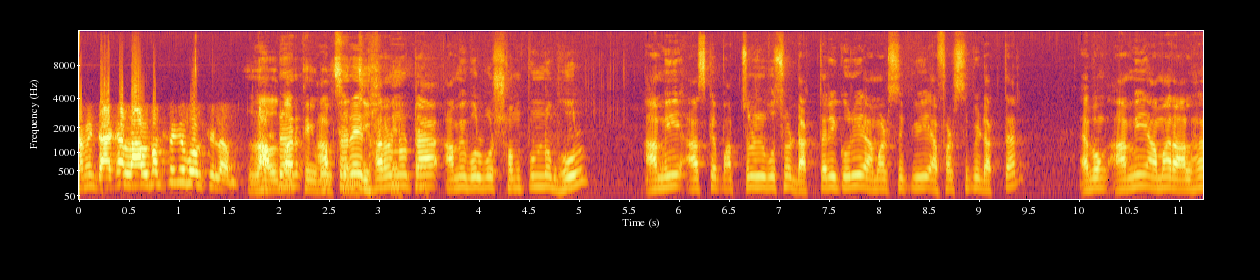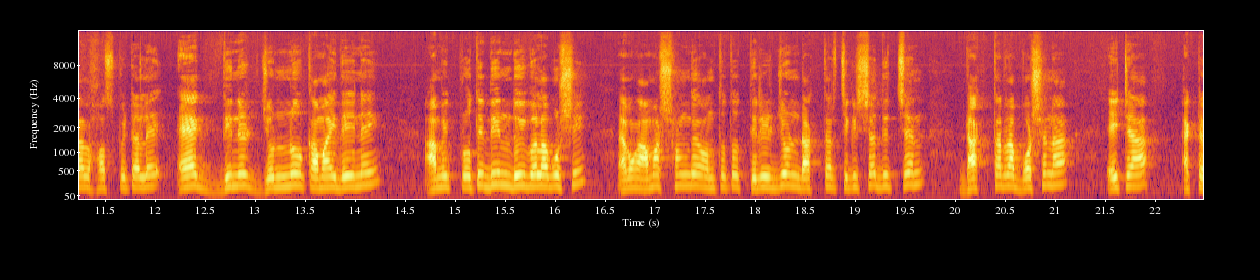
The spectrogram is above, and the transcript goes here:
আমি ঢাকা লালবাগ থেকে বলছিলাম। লালবাগ থেকে আপনার এই ধারণাটা আমি বলব সম্পূর্ণ ভুল। আমি আজকে পাঁচচল্লিশ বছর ডাক্তারি করি আমার সিপি এফআরসিপি ডাক্তার এবং আমি আমার আলহাল হসপিটালে এক দিনের জন্য কামাই দেই নাই। আমি প্রতিদিন দুই বেলা বসি এবং আমার সঙ্গে অন্তত তিরিশ জন ডাক্তার চিকিৎসা দিচ্ছেন। ডাক্তাররা বসে না এইটা একটা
